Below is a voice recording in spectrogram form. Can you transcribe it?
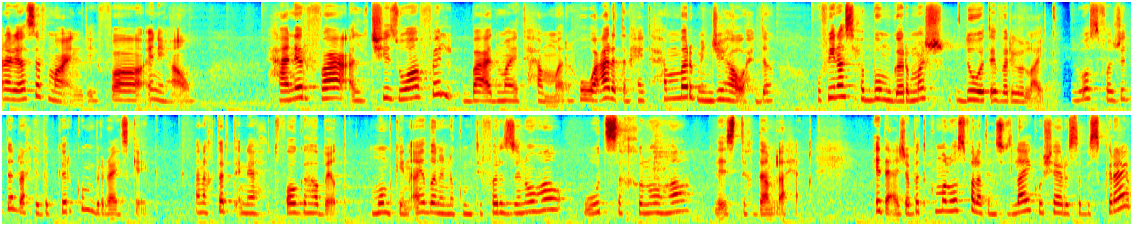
أنا للأسف ما عندي فا anyhow حنرفع ال cheese waffle بعد ما يتحمر. هو عادة حيتحمر من جهة واحدة وفي ناس يحبوه مقرمش do whatever you like. الوصفة جدا راح تذكركم بال rice cake. أنا اخترت إني أحط فوقها بيض. ممكن أيضا إنكم تفرزنوها وتسخنوها لإستخدام لاحق. إذا عجبتكم الوصفة لا تنسوا like و share و subscribe.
